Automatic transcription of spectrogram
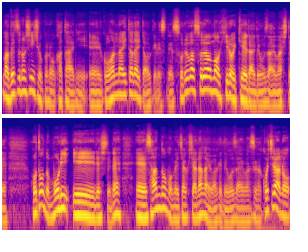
まあ別の神職の方に、えーご案内いただいたわけですね。それはそれはもう広い境内でございまして、ほとんど森、えーでしてね、えー参道もめちゃくちゃ長いわけでございますが、こちらあの、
